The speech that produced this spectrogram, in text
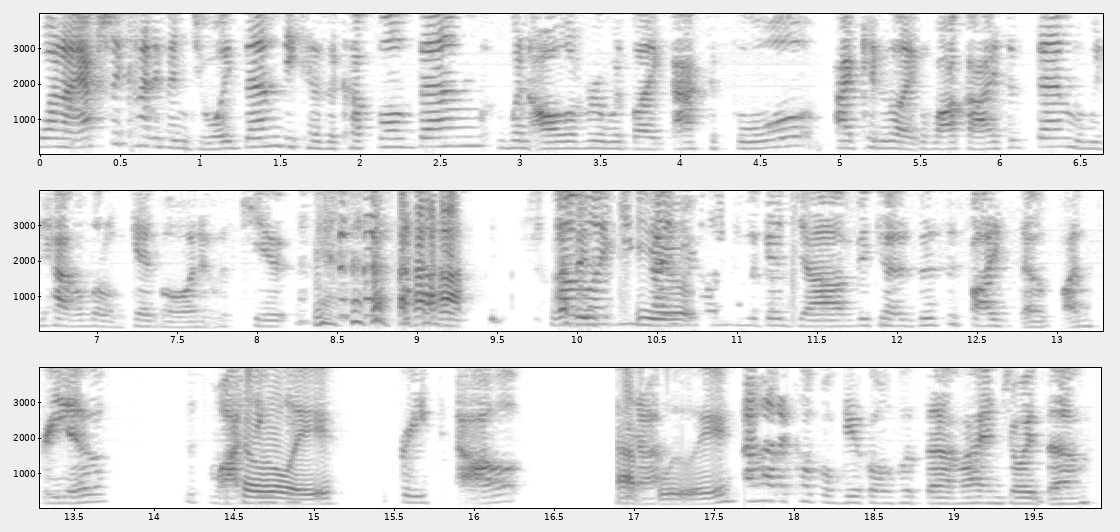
Well, and I actually kind of enjoyed them because a couple of them, when Oliver would like act a fool, I could like lock eyes with them and we'd have a little giggle and it was cute. I'm like, you guys really have a good job because this is probably so fun for you. Just watching Totally. freaked out. Yeah. Absolutely. I had a couple giggles with them. I enjoyed them.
